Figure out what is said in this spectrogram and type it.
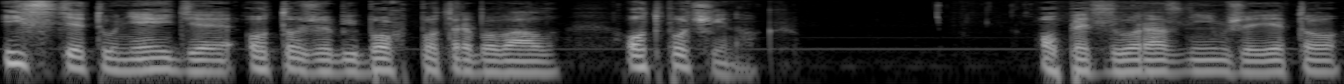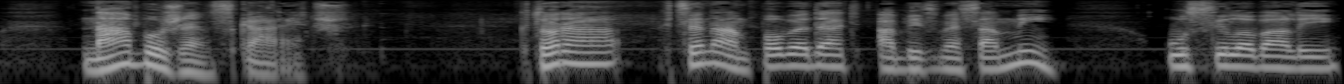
Iste tu nejde o to, že by Boh potreboval odpočinok. Opäť zdôrazním, že je to náboženská reč, ktorá chce nám povedať, aby sme sa my usilovali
